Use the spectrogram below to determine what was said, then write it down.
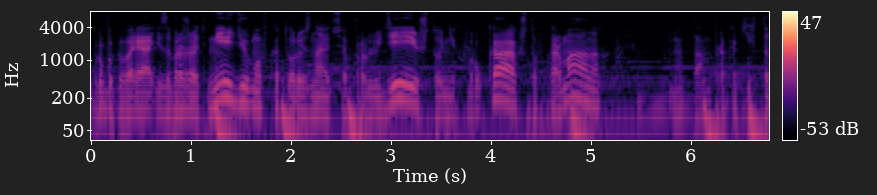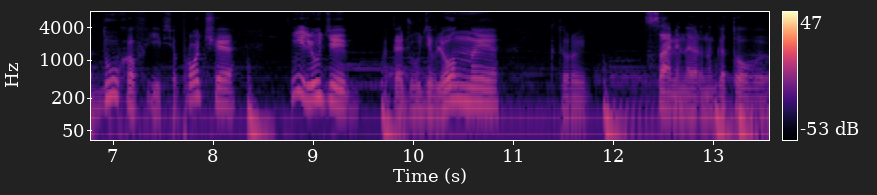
грубо говоря, изображают медиумов, которые знают все про людей, что у них в руках, что в карманах, там, про каких-то духов и все прочее. И люди, опять же, удивленные, которые сами, наверное, готовы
